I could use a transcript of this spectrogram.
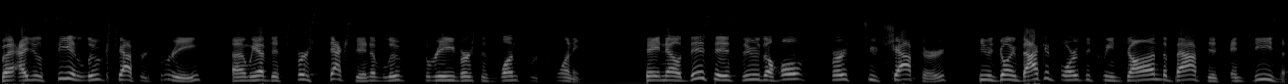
But as you'll see in Luke chapter 3, um, we have this first section of Luke 3, verses 1 through 20. Okay, now this is through the whole first two chapters. He was going back and forth between John the Baptist and Jesus.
